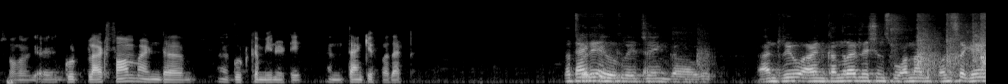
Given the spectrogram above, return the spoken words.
so a good platform and uh, a good community, and thank you for that. That's Thank very you. encouraging, uh, Andrew, and congratulations one, once again.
